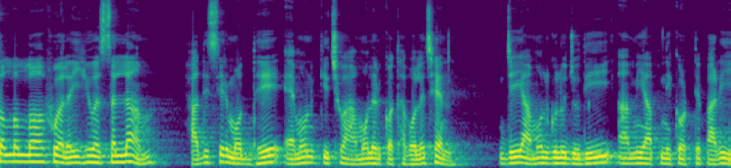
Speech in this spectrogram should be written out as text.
সাল্লু আলাইহি আসাল্লাম হাদিসের মধ্যে এমন কিছু আমলের কথা বলেছেন, যে আমলগুলো যদি আমি আপনি করতে পারি,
